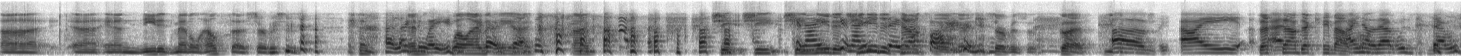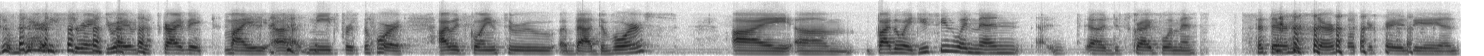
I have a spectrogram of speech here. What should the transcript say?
uh, and needed mental health uh, services. And, I like and, the way you well, I, that. I, she she she can needed I, she I needed counseling services. Go ahead. Um, I that sound that came out. I know wrong. that was that was a very strange way of describing my uh, need for support. I was going through a bad divorce. I, um, by the way, do you see the way men uh, describe women? That they're hysterical, they're crazy, and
